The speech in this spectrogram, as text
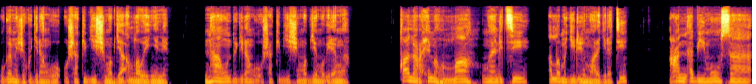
ugamije kugira ngo ushake ibyishimo bya Allah wenyine. Nta wundi ugira ngo ushake ibyishimo bye mu biremwa qala rahimahullah umwanditsi الله مجيد المهرجرة عن أبي موسى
